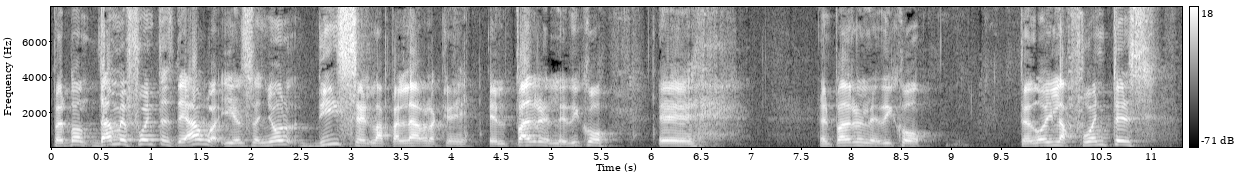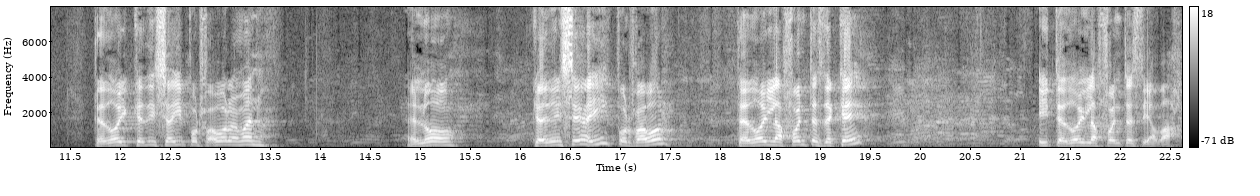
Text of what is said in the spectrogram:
Perdón, dame fuentes de agua. Y el Señor dice la palabra que el Padre le dijo, eh, el Padre le dijo, te doy las fuentes, te doy, ¿qué dice ahí, por favor, hermano? Hello, ¿qué dice ahí, por favor? Te doy las fuentes de qué? Y te doy las fuentes de abajo.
